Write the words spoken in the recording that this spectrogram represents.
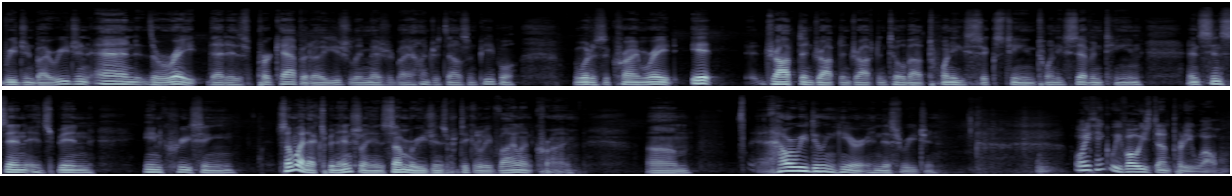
region by region, and the rate, that is, per capita, usually measured by 100,000 people. What is the crime rate? It dropped and dropped and dropped until about 2016, 2017. And since then, it's been increasing somewhat exponentially in some regions, particularly violent crime. Um, how are we doing here in this region? Well, I think we've always done pretty well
